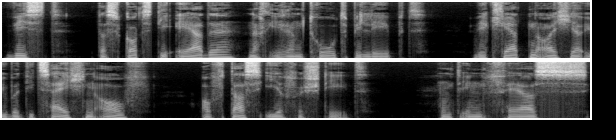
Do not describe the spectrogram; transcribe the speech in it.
Wisst, dass Gott die Erde nach ihrem Tod belebt. Wir klärten euch ja über die Zeichen auf, auf das ihr versteht. Und in Vers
